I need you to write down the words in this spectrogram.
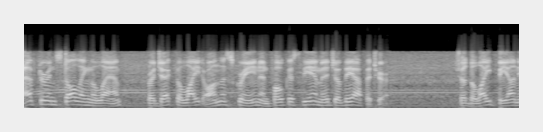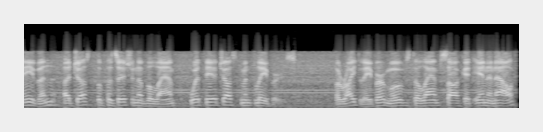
After installing the lamp, project the light on the screen and focus the image of the aperture. Should the light be uneven, adjust the position of the lamp with the adjustment levers. The right lever moves the lamp socket in and out,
